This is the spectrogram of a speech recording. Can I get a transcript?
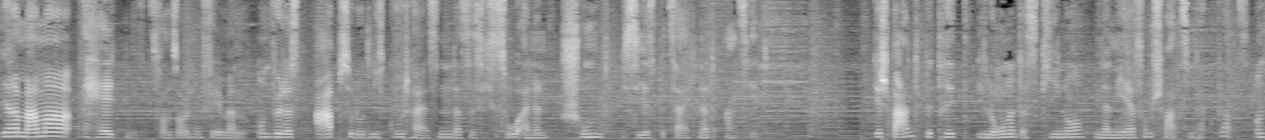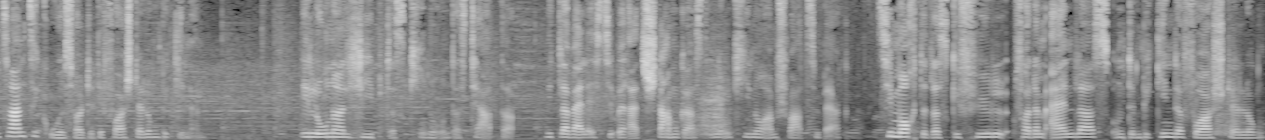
Ihre Mama hält nichts von solchen Filmen und würde es absolut nicht gutheißen, dass sie sich so einen Schund, wie sie es bezeichnet, ansieht. Gespannt betritt Ilona das Kino in der Nähe vom Schwarzenbergplatz. Um 20 Uhr sollte die Vorstellung beginnen. Ilona liebt das Kino und das Theater. Mittlerweile ist sie bereits Stammgast in dem Kino am Schwarzenberg. Sie mochte das Gefühl vor dem Einlass und dem Beginn der Vorstellung,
